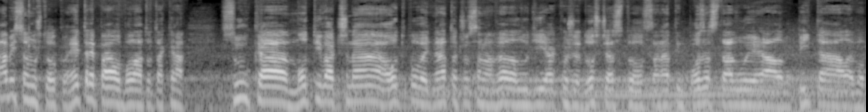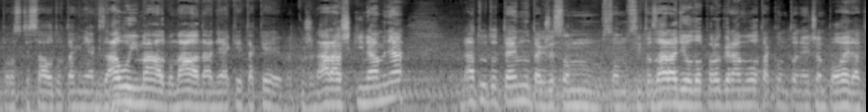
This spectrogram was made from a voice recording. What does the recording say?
aby som už toľko netrepal, bola to taká súka motivačná odpoveď na to, čo sa ma veľa ľudí akože dosť často sa nad tým pozastavuje alebo pýta, alebo proste sa o to tak nejak zaujíma, alebo má na nejaké také akože narážky na mňa na túto tému, takže som, som si to zaradil do programu o takomto niečom povedať.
